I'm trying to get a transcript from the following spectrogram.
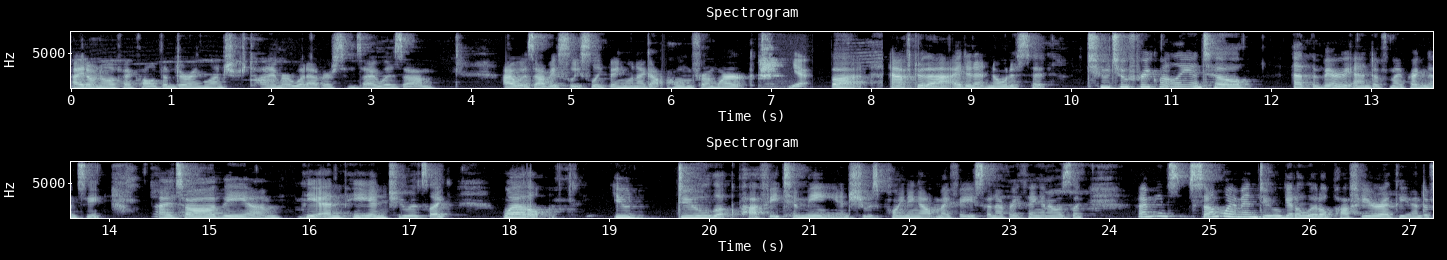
I don't know if I called them during lunchtime or whatever since I was um I was obviously sleeping when I got home from work. Yeah. But after that, I didn't notice it too too frequently until at the very end of my pregnancy. I saw the um, the NP, and she was like, "Well, you do look puffy to me," and she was pointing out my face and everything, and I was like. I mean, some women do get a little puffier at the end of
